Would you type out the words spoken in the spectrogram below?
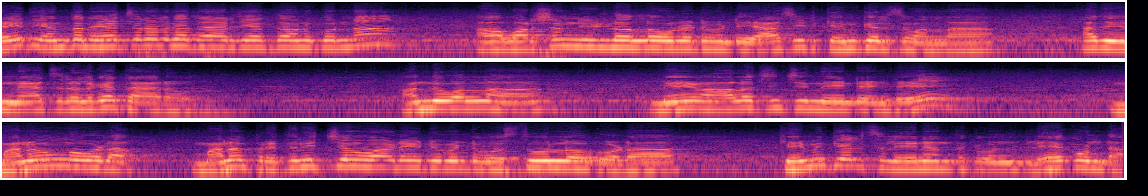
రైతు ఎంత నేచురల్గా తయారు చేద్దాం అనుకున్నా ఆ వర్షం నీళ్ళల్లో ఉన్నటువంటి యాసిడ్ కెమికల్స్ వల్ల అది నేచురల్గా తయారవదు అందువలన మేము ఆలోచించింది ఏంటంటే మనం కూడా మనం ప్రతినిత్యం వాడేటువంటి వస్తువుల్లో కూడా కెమికల్స్ లేనంత లేకుండా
